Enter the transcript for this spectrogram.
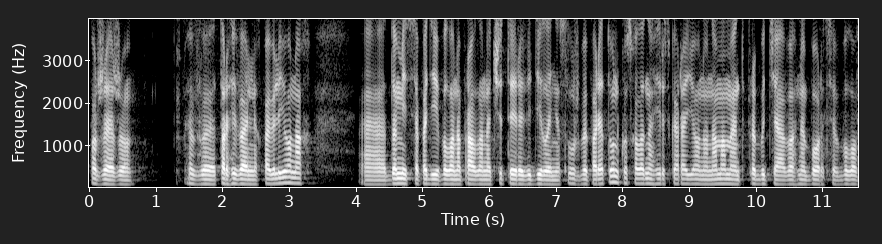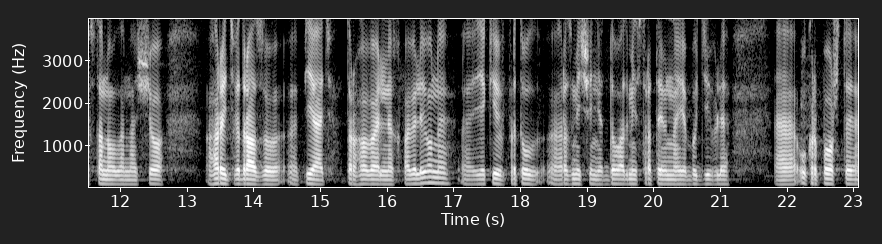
пожежу в торгівельних павільйонах. Е, До місця події було направлено чотири відділення служби порятунку з Холодногірського району. На момент прибуття вогнеборців було встановлено, що горить відразу е, п'ять торговельних павільйони, е, які впритул е, розміщені до адміністративної будівлі е, Укрпошти.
